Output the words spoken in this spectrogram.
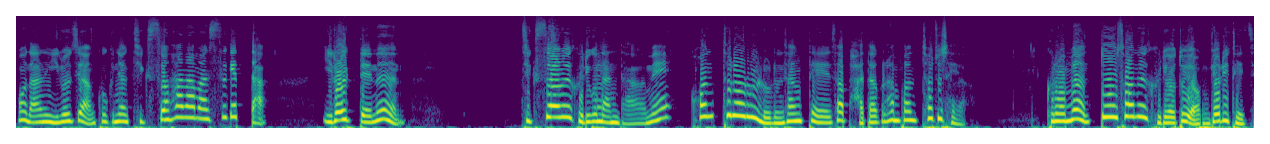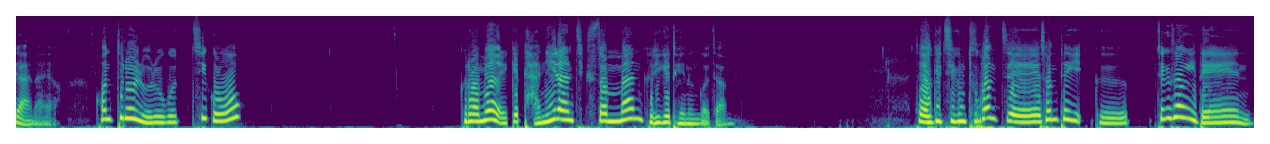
어, 나는 이러지 않고 그냥 직선 하나만 쓰겠다. 이럴 때는 직선을 그리고 난 다음에 컨트롤을 누른 상태에서 바닥을 한번 쳐주세요. 그러면 또 선을 그려도 연결이 되지 않아요. 컨트롤 누르고 치고 그러면 이렇게 단일한 직선만 그리게 되는 거죠. 자, 여기 지금 두 번째 선택이 그 생성이 된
